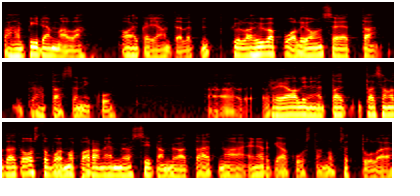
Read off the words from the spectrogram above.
vähän pidemmällä aikajänteellä. Et nyt kyllä hyvä puoli on se, että kyllähän tässä niin kuin, reaalinen, tai, tai sanotaan, että ostovoima paranee myös sitä myötä, että nämä energiakustannukset tulee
